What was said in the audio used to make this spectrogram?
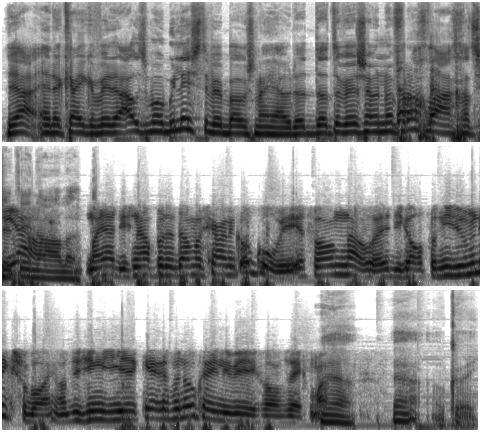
Ja, en dan kijken weer de automobilisten weer boos naar jou. Dat, dat er weer zo'n eh, vrachtwagen gaat zitten ja, inhalen. Maar ja, die snappen er dan waarschijnlijk ook alweer van, nou, die gaat er niet zomaar niks voorbij. Want die zien die eh, caravan ook heen en weer gaan, zeg maar. Ja, ja oké. En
